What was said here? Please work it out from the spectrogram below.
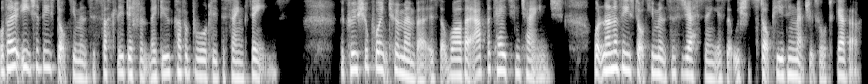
Although each of these documents is subtly different, they do cover broadly the same themes. The crucial point to remember is that while they're advocating change, what none of these documents are suggesting is that we should stop using metrics altogether.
